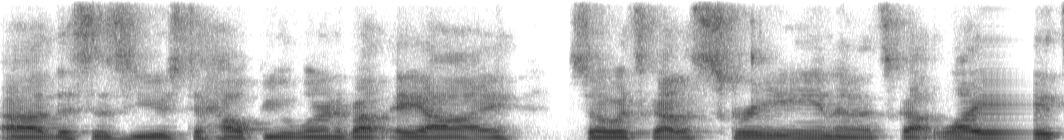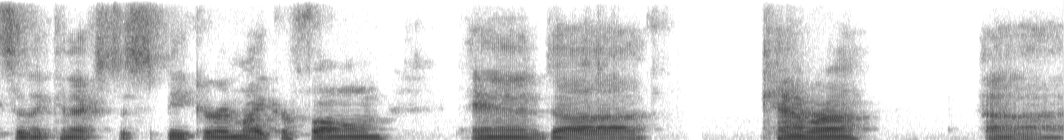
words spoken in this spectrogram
Uh, this is used to help you learn about AI. So it's got a screen and it's got lights and it connects to speaker and microphone and uh, camera. Uh,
